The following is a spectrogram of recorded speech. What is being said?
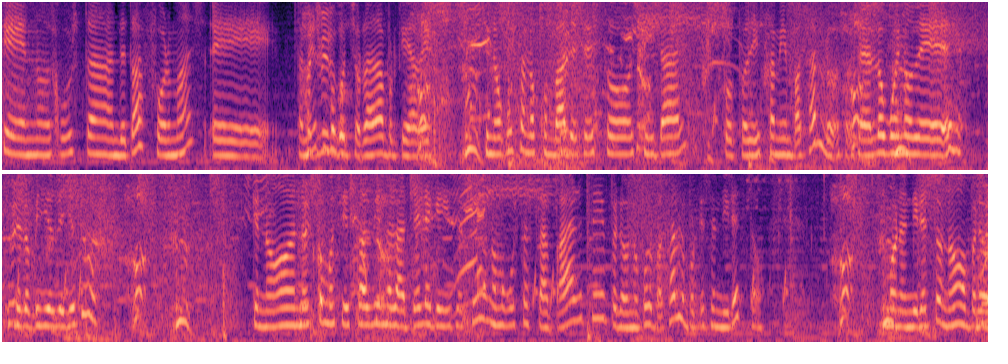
que nos gustan, de todas formas, eh, también es un poco chorrada porque, a ver, si nos gustan los combates estos y tal, pues podéis también pasarlos. O sea, es lo bueno de, de los vídeos de YouTube. Que no, no es como si estás viendo la tele que dices, "Uh, no me gusta esta parte, pero no puedo pasarlo porque es en directo. Bueno, en directo no, pero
